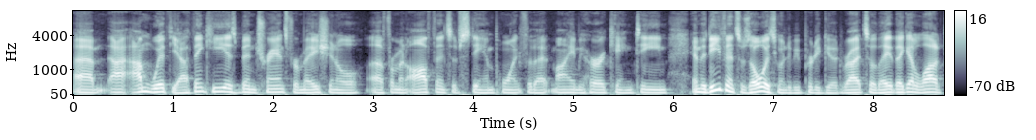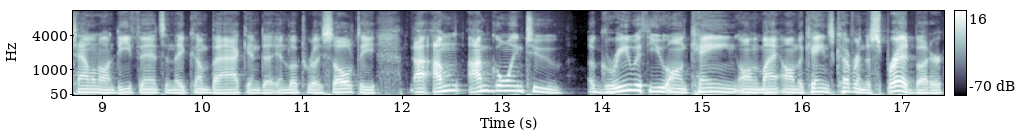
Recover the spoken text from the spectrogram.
um, I, am with you. I think he has been transformational uh, from an offensive standpoint for that Miami Hurricane team, and the defense was always going to be pretty good, right? So they they got a lot of talent on defense, and they've come back and uh, and looked really salty. I, I'm I'm going to agree with you on Kane on my on the Canes covering the spread, Butter,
